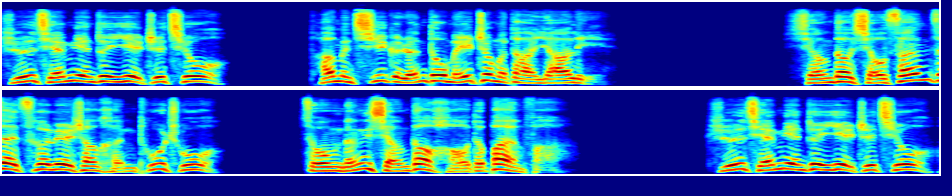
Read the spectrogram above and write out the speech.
之前面对叶知秋，他们七个人都没这么大压力。想到小三在策略上很突出，总能想到好的办法。之前面对叶知秋。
